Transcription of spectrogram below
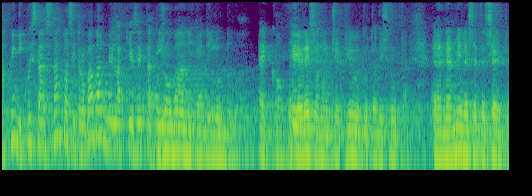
Ah, quindi questa statua si trovava nella chiesetta di... romanica di Lodua, Ecco, che che... adesso non c'è più, è tutta distrutta. Eh, nel 1700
